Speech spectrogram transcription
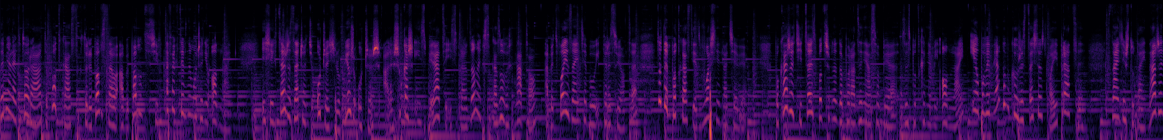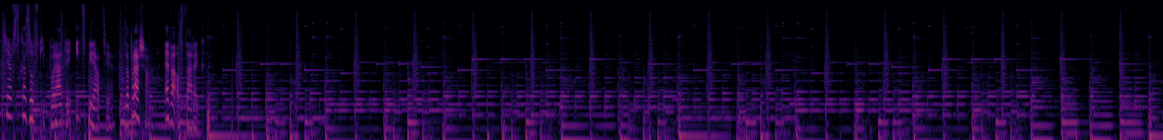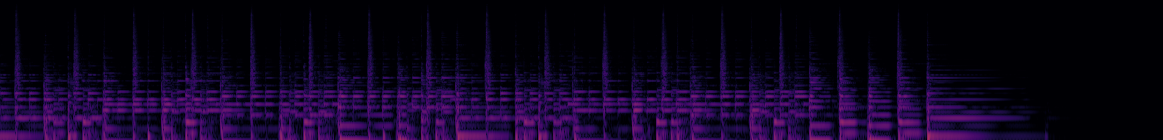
Lektora to podcast, który powstał, aby pomóc Ci w efektywnym uczeniu online. Jeśli chcesz zacząć uczyć lub już uczysz, ale szukasz inspiracji i sprawdzonych wskazówek na to, aby Twoje zajęcia były interesujące, to ten podcast jest właśnie dla Ciebie. Pokażę Ci, co jest potrzebne do poradzenia sobie ze spotkaniami online i opowiem, jak wykorzystać to w Twojej pracy. Znajdziesz tutaj narzędzia, wskazówki, porady, inspiracje. Zapraszam, Ewa Ostarek.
